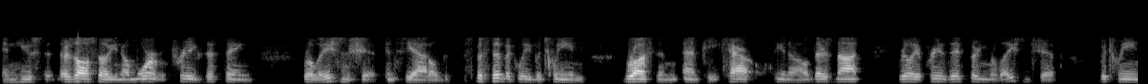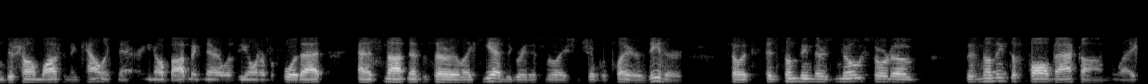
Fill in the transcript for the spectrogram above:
in Houston. There's also, you know, more of a pre existing relationship in Seattle, specifically between Russ and, and Pete Carroll. You know, there's not really a pre-existing relationship between Deshaun Watson and Cal McNair. You know, Bob McNair was the owner before that, and it's not necessarily like he had the greatest relationship with players either. So it's it's something there's no sort of there's nothing to fall back on like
